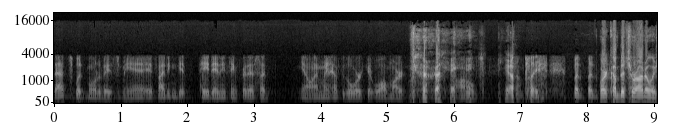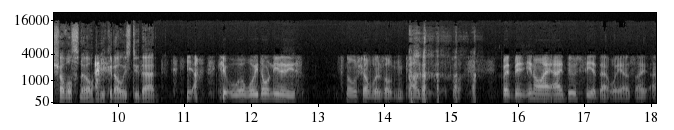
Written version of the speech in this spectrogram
that's what motivates me. If I didn't get paid anything for this, I'd you know I might have to go work at Walmart, Right. McDonald's, Yeah. someplace. But but Or come to Toronto and shovel snow. You could always do that. yeah, well, we don't need any snow shovelers out in Calgary. so. But but you know, I, I do see it that way. As I, I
